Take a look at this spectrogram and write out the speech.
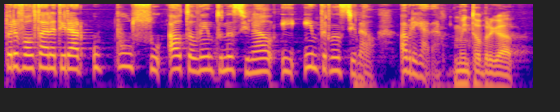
para voltar a tirar o pulso ao talento nacional e internacional. Obrigada. Muito obrigado.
